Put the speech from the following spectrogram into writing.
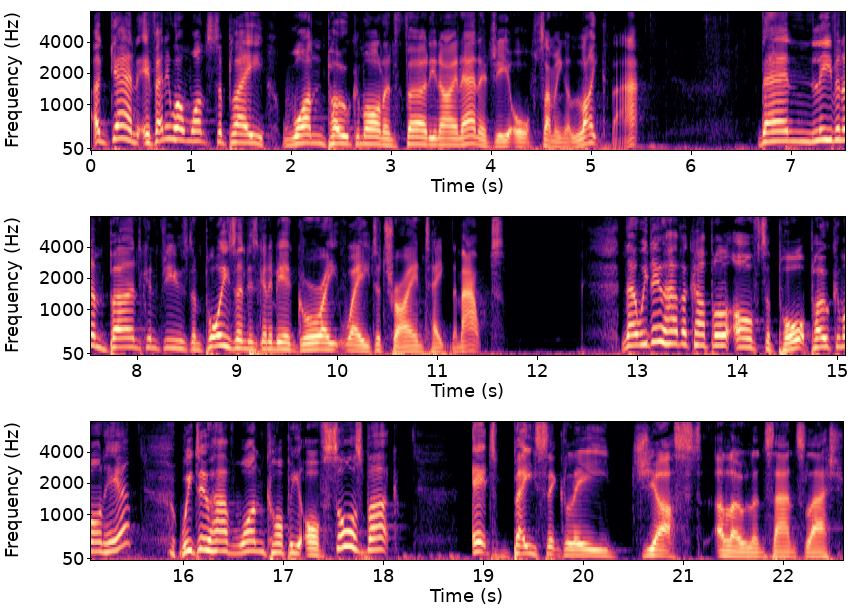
Again, if anyone wants to play one Pokemon and 39 energy, or something like that, then leaving them burned, confused, and poisoned is going to be a great way to try and take them out. Now, we do have a couple of support Pokemon here. We do have one copy of Sawsbuck. It's basically just a Alolan Sandslash.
